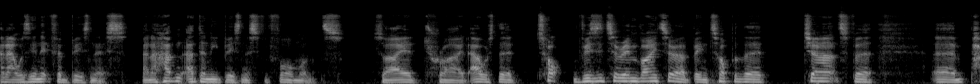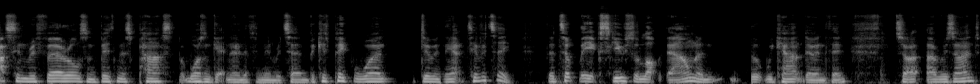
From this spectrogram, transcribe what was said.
And I was in it for business, and I hadn't had any business for four months. So I had tried. I was the top visitor inviter. I'd been top of the charts for um, passing referrals and business pass, but wasn't getting anything in return because people weren't doing the activity. They took the excuse of lockdown and that we can't do anything. So I, I resigned,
